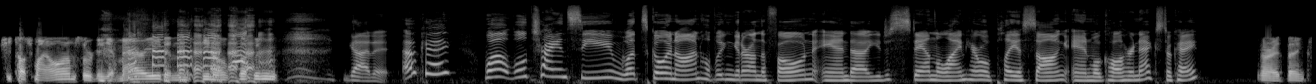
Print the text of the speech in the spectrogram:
she touched my arm, so we're gonna get married, and you know, nothing. Got it. Okay. Well, we'll try and see what's going on. Hopefully, we can get her on the phone. And uh, you just stay on the line here. We'll play a song and we'll call her next, okay? All right, thanks.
